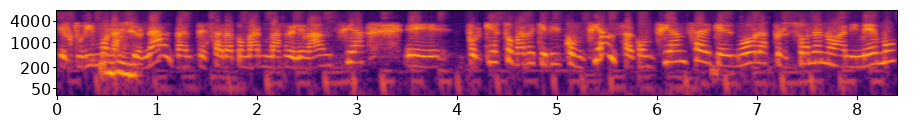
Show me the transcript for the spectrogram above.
el turismo nacional va a empezar a tomar más relevancia, eh, porque esto va a requerir confianza, confianza de que de nuevo las personas nos animemos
